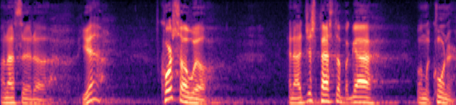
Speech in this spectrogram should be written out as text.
And I said, uh, Yeah, of course I will. And I just passed up a guy on the corner.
